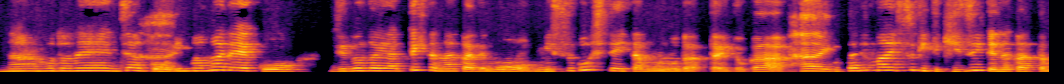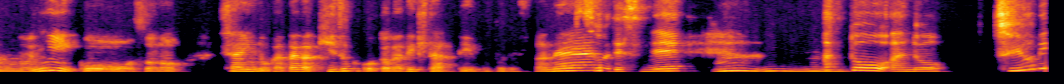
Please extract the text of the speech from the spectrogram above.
なるほどね。じゃあ、こう、はい、今まで、こう、自分がやってきた中でも、見過ごしていたものだったりとか、はい、当たり前すぎて気づいてなかったものに、こう、その、社員の方が気づくことができたっていうことですかね。そうですね。うんうんうん、あと、あの、強み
